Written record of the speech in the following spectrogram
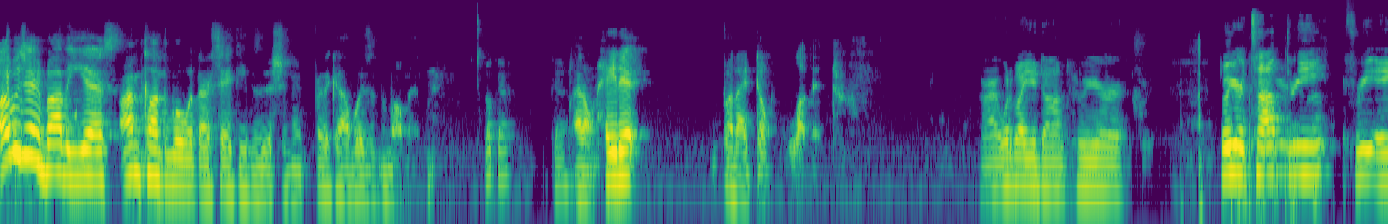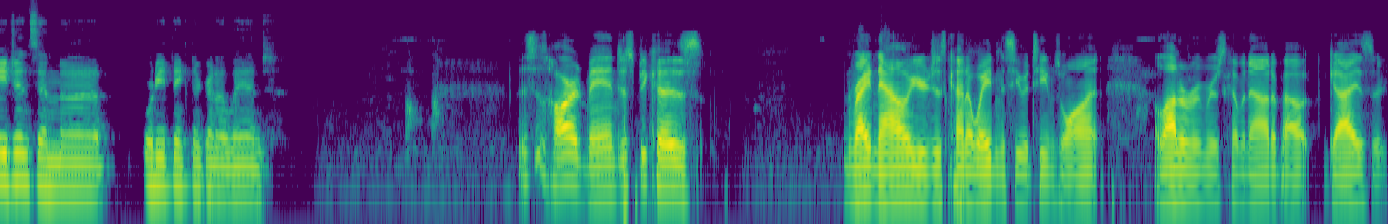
OBJ and Bobby, yes, I'm comfortable with our safety position for the Cowboys at the moment. Okay. Okay. I don't hate it, but I don't love it. All right. What about you, Don? Who are your who are your top three free agents, and uh, where do you think they're going to land? This is hard, man. Just because right now you're just kind of waiting to see what teams want. A lot of rumors coming out about guys are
